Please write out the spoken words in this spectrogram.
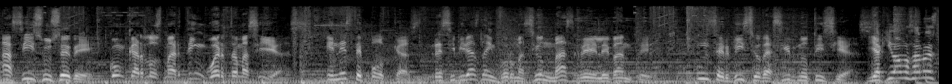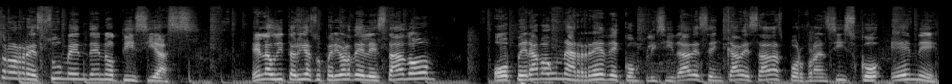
Así sucede con Carlos Martín Huerta Macías. En este podcast recibirás la información más relevante. Un servicio de Asir Noticias. Y aquí vamos a nuestro resumen de noticias. En la Auditoría Superior del Estado operaba una red de complicidades encabezadas por Francisco N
